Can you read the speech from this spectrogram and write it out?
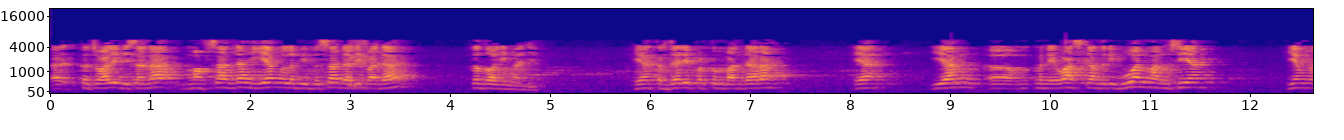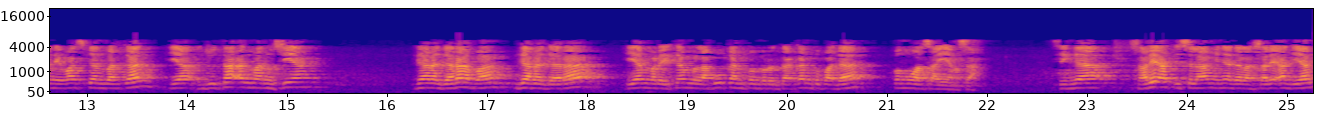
eh, kecuali di sana mafsadah yang lebih besar daripada kezalimannya ya terjadi pertumpahan darah ya yang e, menewaskan ribuan manusia, yang menewaskan bahkan ya jutaan manusia gara-gara apa? Gara-gara yang mereka melakukan pemberontakan kepada penguasa yang sah. Sehingga syariat Islam ini adalah syariat yang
